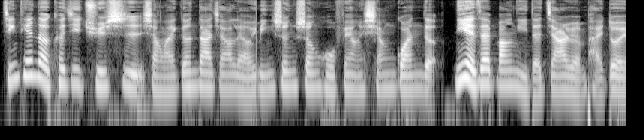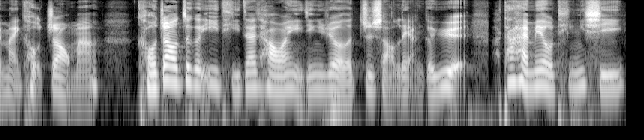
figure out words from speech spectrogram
今天的科技趋势，想来跟大家聊民生生活非常相关的。你也在帮你的家人排队买口罩吗？口罩这个议题在台湾已经热了至少两个月，它还没有停息，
